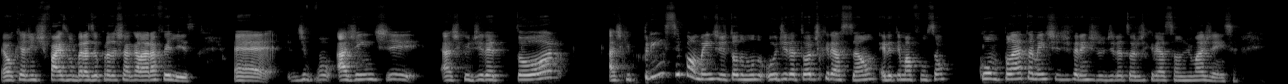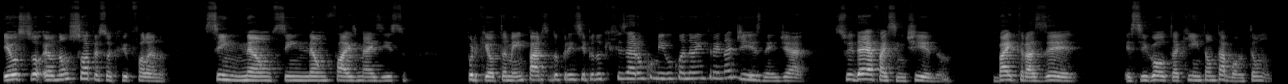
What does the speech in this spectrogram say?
é o que a gente faz no Brasil para deixar a galera feliz. É, tipo, a gente, acho que o diretor, acho que principalmente de todo mundo, o diretor de criação, ele tem uma função completamente diferente do diretor de criação de uma agência. Eu sou, eu não sou a pessoa que fico falando sim, não, sim, não faz mais isso, porque eu também parto do princípio do que fizeram comigo quando eu entrei na Disney, de é, sua ideia faz sentido? Vai trazer esse gol tá aqui, então tá bom. Então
